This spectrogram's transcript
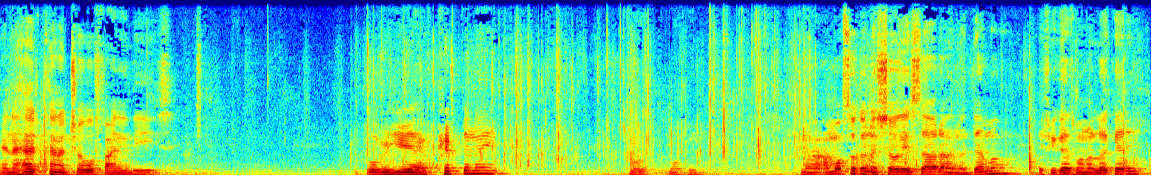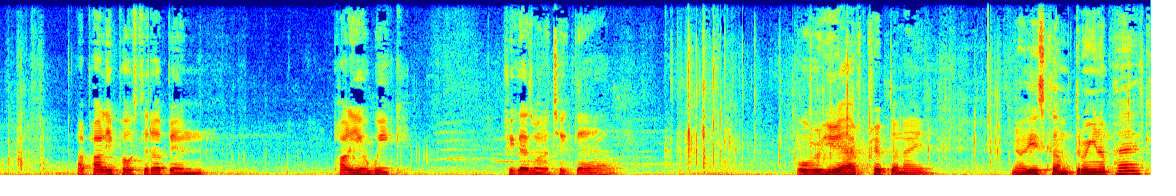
And I had kind of trouble finding these. Over here I have Kryptonite. Oh, okay. Now I'm also gonna show this out on a demo if you guys wanna look at it. I'll probably post it up in probably a week if you guys wanna check that out. Over here I have Kryptonite. You know, these come three in a pack.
